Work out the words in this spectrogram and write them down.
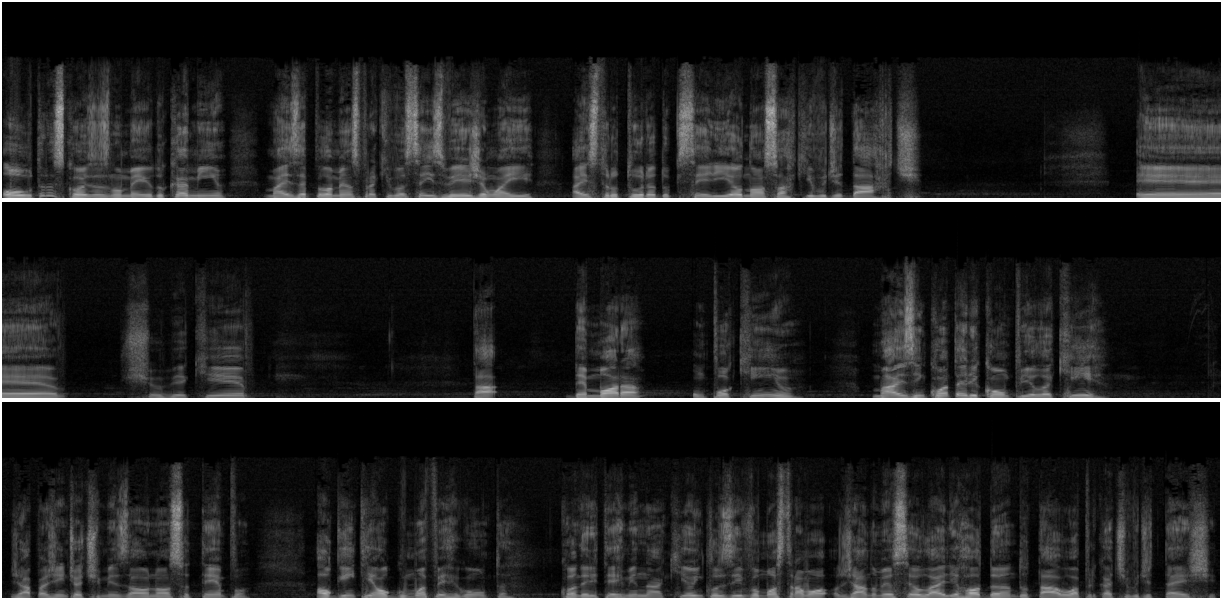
outras coisas no meio do caminho, mas é pelo menos para que vocês vejam aí a estrutura do que seria o nosso arquivo de Dart. É, deixa eu ver aqui. Tá, demora um pouquinho, mas enquanto ele compila aqui, já para a gente otimizar o nosso tempo, alguém tem alguma pergunta? Quando ele terminar aqui, eu inclusive vou mostrar já no meu celular ele rodando, tá? O aplicativo de teste.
